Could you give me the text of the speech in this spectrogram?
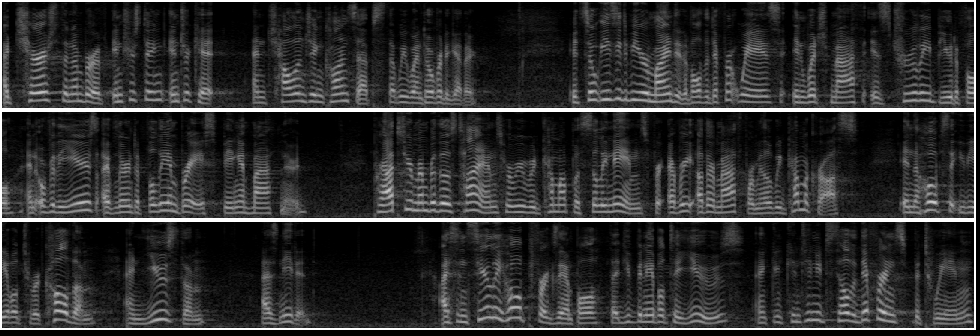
I cherish the number of interesting, intricate, and challenging concepts that we went over together. It's so easy to be reminded of all the different ways in which math is truly beautiful, and over the years, I've learned to fully embrace being a math nerd. Perhaps you remember those times where we would come up with silly names for every other math formula we'd come across, in the hopes that you'd be able to recall them and use them as needed. I sincerely hope, for example, that you've been able to use and can continue to tell the difference between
